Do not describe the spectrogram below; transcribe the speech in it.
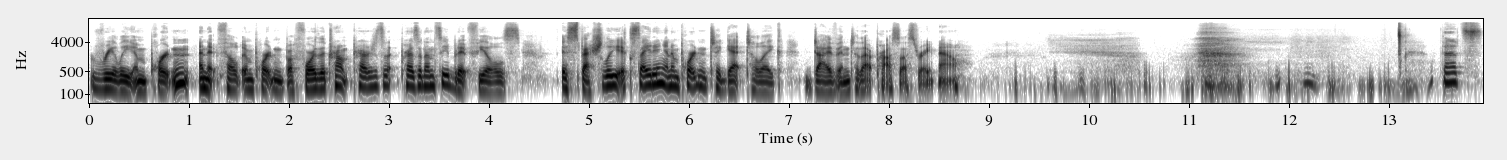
really important and it felt important before the trump pres- presidency but it feels especially exciting and important to get to like dive into that process right now That's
